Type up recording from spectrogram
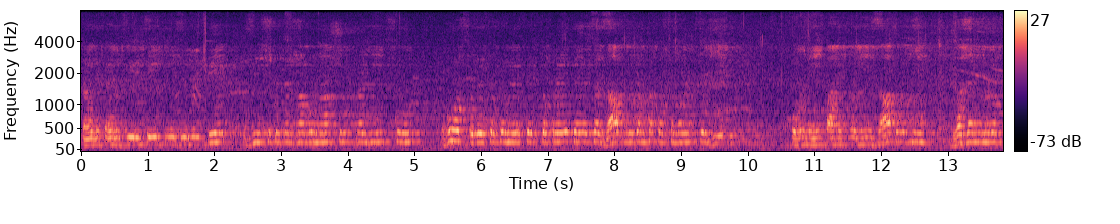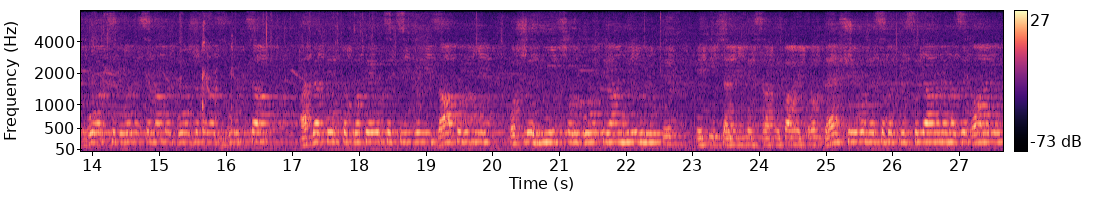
так нехай розвіються їхні злі знищити державу нашу українську. Господи, хто помир тих, хто притається заповідям та постановам Твоїх. Поверни пам'ять Твоєї заповіді, блаженні миротворці, бо вони синами Божими назвуться. А для тих, хто противиться цій Твоїй заповіді, пошли гнів, скорботи, ангелів лютих, які вся їхня страх і пам'ять про те, що і вони себе християнами називають.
